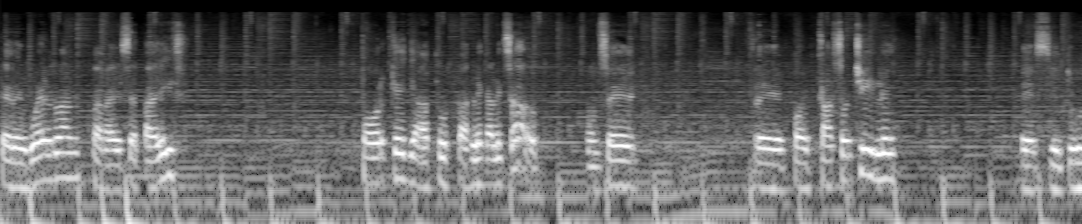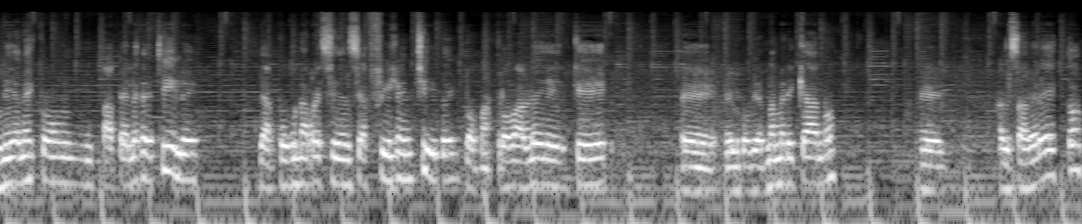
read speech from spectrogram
te devuelvan para ese país porque ya tú estás legalizado. Entonces, eh, por el caso Chile, eh, si tú vienes con papeles de Chile, ya con una residencia fija en Chile, lo más probable es que eh, el gobierno americano, al saber esto,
